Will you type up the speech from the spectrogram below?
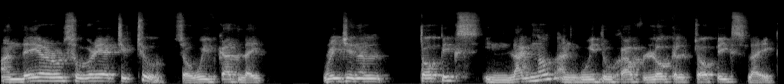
and they are also very active too. So we've got like regional topics in LACNOG, and we do have local topics like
